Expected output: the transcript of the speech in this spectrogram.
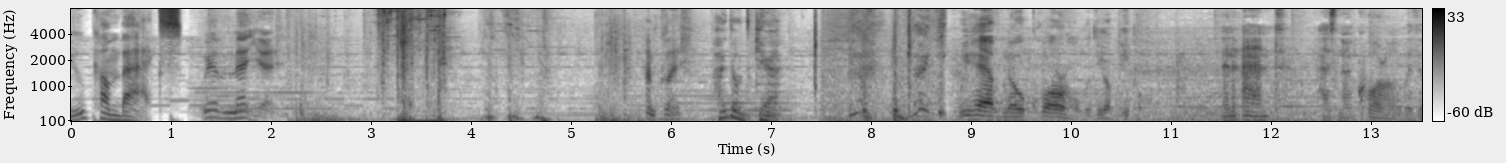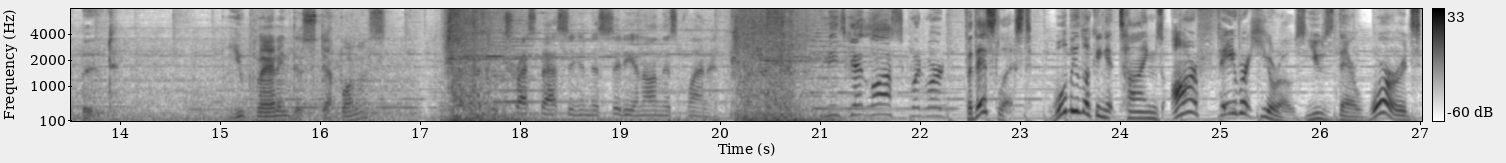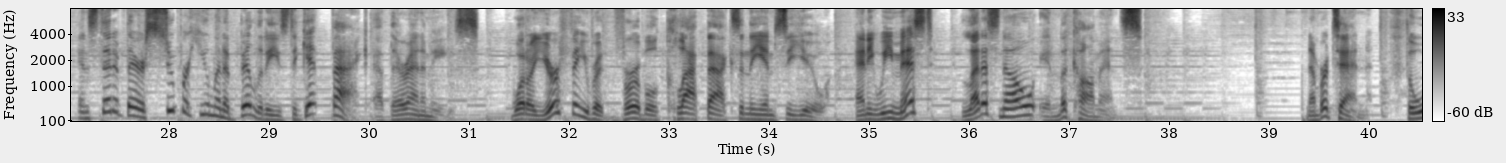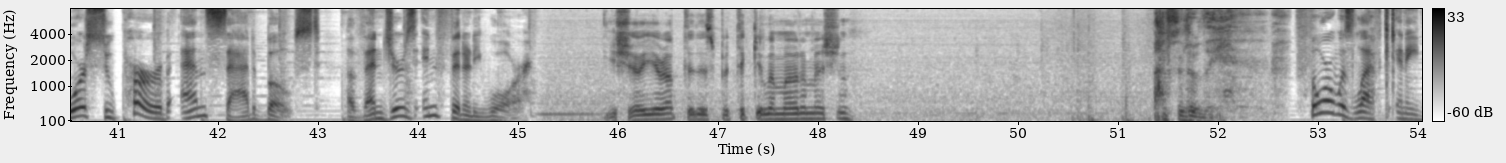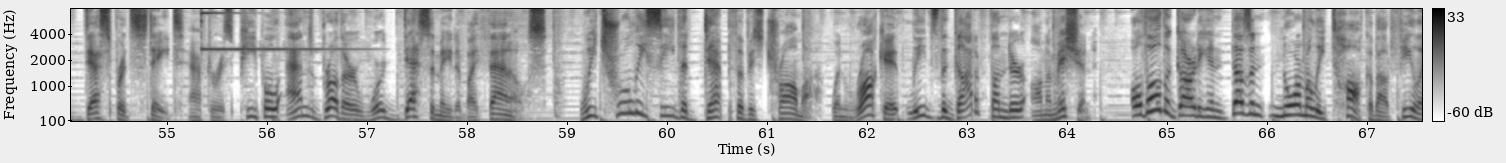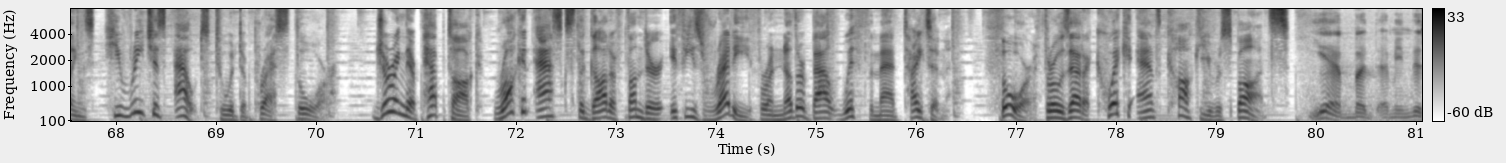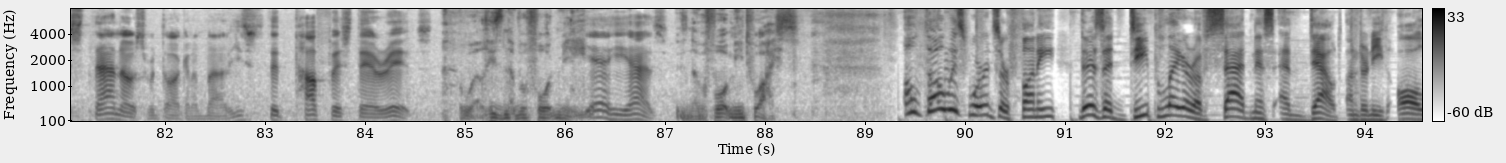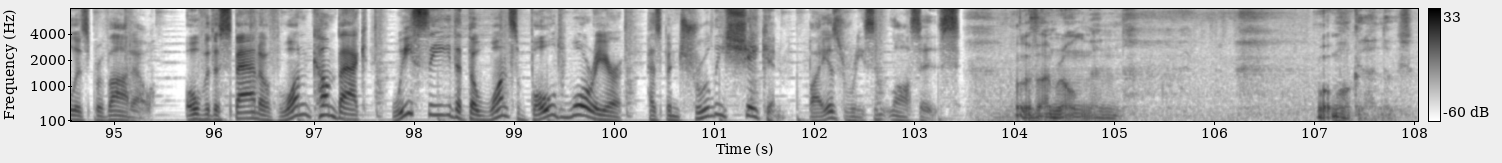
comebacks. We haven't met yet. I'm Clint. I don't care. We have no quarrel with your people. An ant has no quarrel with a boot. You planning to step on us? trespassing in this city and on this planet. It means get lost, Squidward. For this list, we'll be looking at times our favorite heroes used their words instead of their superhuman abilities to get back at their enemies. What are your favorite verbal clapbacks in the MCU? Any we missed? Let us know in the comments. Number 10. Thor's superb and sad boast. Avengers Infinity War. You sure you're up to this particular murder mission? Absolutely. Thor was left in a desperate state after his people and brother were decimated by Thanos. We truly see the depth of his trauma when Rocket leads the God of Thunder on a mission. Although the Guardian doesn't normally talk about feelings, he reaches out to a depressed Thor. During their pep talk, Rocket asks the God of Thunder if he's ready for another bout with the Mad Titan. Thor throws out a quick and cocky response. Yeah, but I mean, this Thanos we're talking about, he's the toughest there is. Well, he's never fought me. Yeah, he has. He's never fought me twice. Although his words are funny, there's a deep layer of sadness and doubt underneath all his bravado. Over the span of one comeback, we see that the once bold warrior has been truly shaken by his recent losses. Well, if I'm wrong, then what more could I lose?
